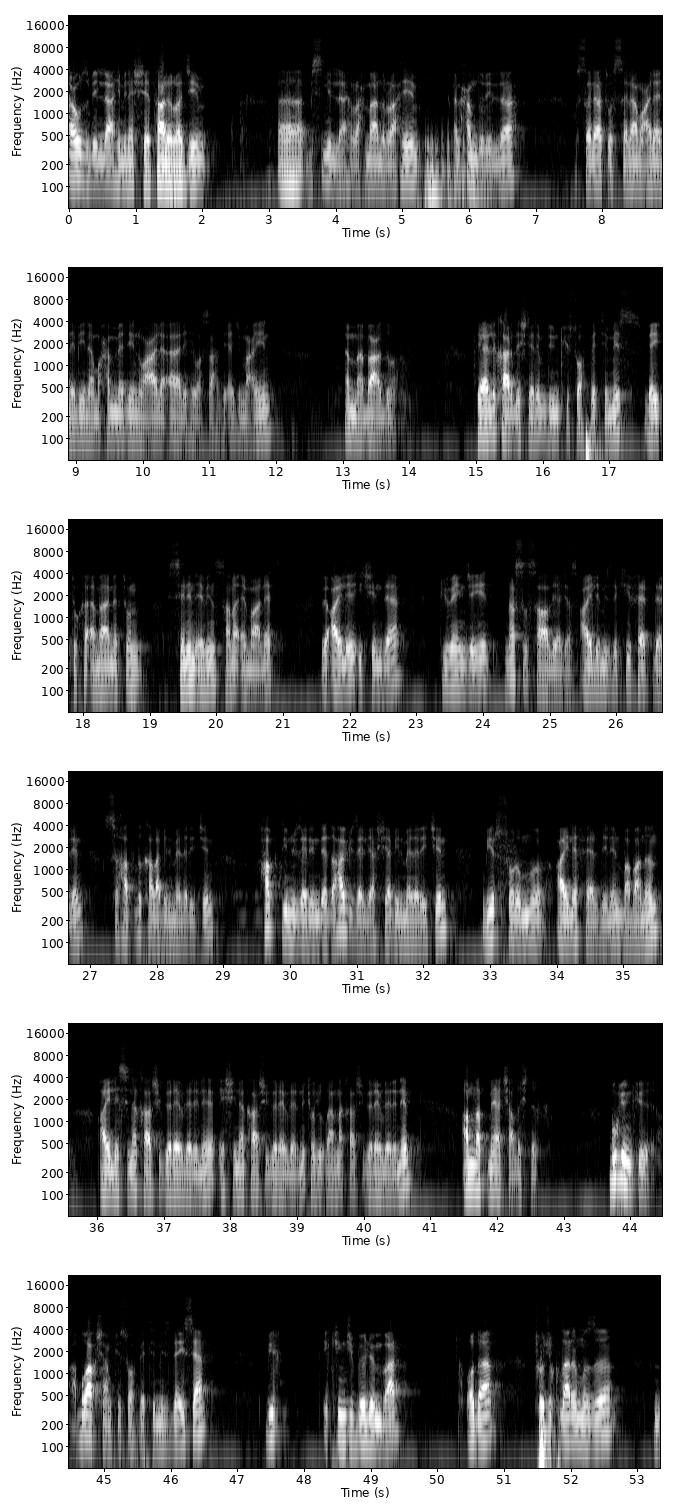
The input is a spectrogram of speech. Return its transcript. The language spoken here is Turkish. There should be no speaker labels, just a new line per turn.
Euzu billahi mineşşeytanirracim. Ee, Bismillahirrahmanirrahim. Elhamdülillah. Ve salatu ve selamu ala nebine Muhammedin ve ala alihi ve sahbi ecmain. Amma ba'du. Değerli kardeşlerim, dünkü sohbetimiz Beytuka emanetun, senin evin sana emanet ve aile içinde güvenceyi nasıl sağlayacağız? Ailemizdeki fertlerin sıhhatlı kalabilmeleri için, hak din üzerinde daha güzel yaşayabilmeleri için bir sorumlu aile ferdinin, babanın ailesine karşı görevlerini, eşine karşı görevlerini, çocuklarına karşı görevlerini anlatmaya çalıştık. Bugünkü, bu akşamki sohbetimizde ise bir ikinci bölüm var. O da çocuklarımızı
